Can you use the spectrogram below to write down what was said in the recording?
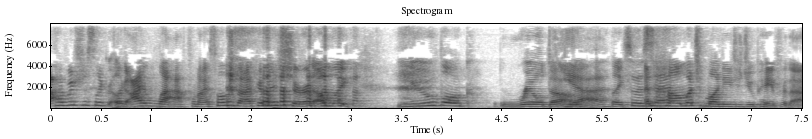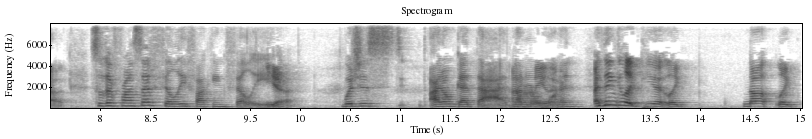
I was just like, like I laughed when I saw the back of his shirt. I'm like, you look real dumb. Yeah. Like, So and said- how much money did you pay for that? So the front said Philly fucking Philly. Yeah, Which is I don't get that. I don't either. one. I think like yeah, like not like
